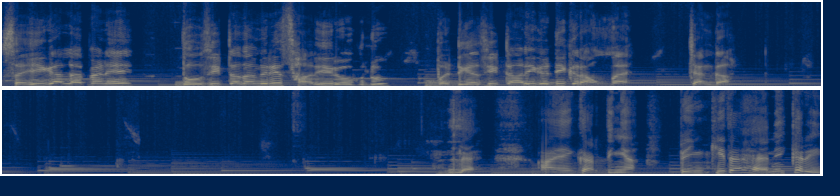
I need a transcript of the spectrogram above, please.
ਸਹੀ ਗੱਲ ਹੈ ਭੈਣੇ ਦੋ ਸੀਟਾਂ ਤਾਂ ਮੇਰੀ ਸਾਲੀ ਰੋਕ ਲੂ ਵੱਡੀਆਂ ਸੀਟਾਂ ਵਾਲੀ ਗੱਡੀ ਕਰਾਉਂ ਮੈਂ। ਚੰਗਾ। ਲੈ ਐਂ ਕਰਦੀਆਂ ਪਿੰਕੀ ਤਾਂ ਹੈ ਨਹੀਂ ਘਰੇ।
